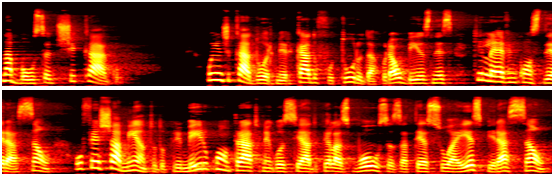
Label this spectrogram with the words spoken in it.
na Bolsa de Chicago. O indicador Mercado Futuro da Rural Business, que leva em consideração o fechamento do primeiro contrato negociado pelas bolsas até sua expiração,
